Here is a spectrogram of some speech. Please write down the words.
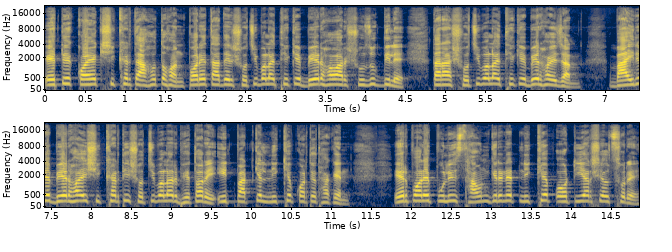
এতে কয়েক শিক্ষার্থী আহত হন। পরে তাদের সচিবালয় থেকে বের হওয়ার সুযোগ দিলে তারা সচিবালয় থেকে বের হয়ে যান। বাইরে বের হয়ে শিক্ষার্থী সচিবালয়ের ভেতরে ইট পাটকেল নিক্ষেপ করতে থাকেন। এরপরে পুলিশ সাউন্ড গ্রেনেড নিক্ষেপ ও টিয়ার শেল ছোড়ে।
